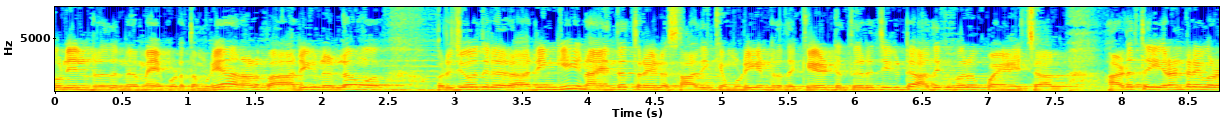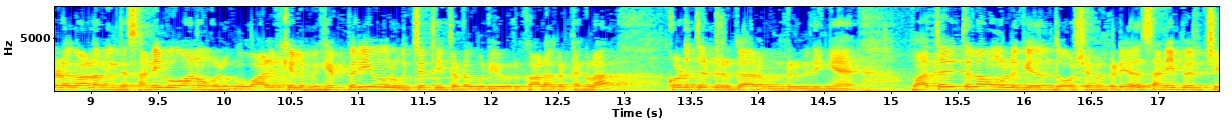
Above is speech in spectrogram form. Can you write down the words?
தொழில்ன்றது நிர்ணயப்படுத்த முடியும். அதனால் இப்போ அருகில் உள்ள ஒரு ஜோதிடர் அறிங்கி நான் எந்த துறையில் சாதிக்க முடியுன்றதை கேட்டு தெரிஞ்சுக்கிட்டு அதுக்கு பிறகு பயணித்தால் அடுத்த இரண்டரை வருட காலம் இந்த சனி பகவான் உங்களுக்கு வாழ்க்கையில் மிகப்பெரிய ஒரு உச்சத்தை தொடக்கூடிய ஒரு காலகட்டங்களாக கொடுத்துட்ருக்கார் அப்படின்றவிதிங்க மற்ற விதத்தெல்லாம் உங்களுக்கு எதுவும் தோஷங்கள் கிடையாது. சனி பயிற்சி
